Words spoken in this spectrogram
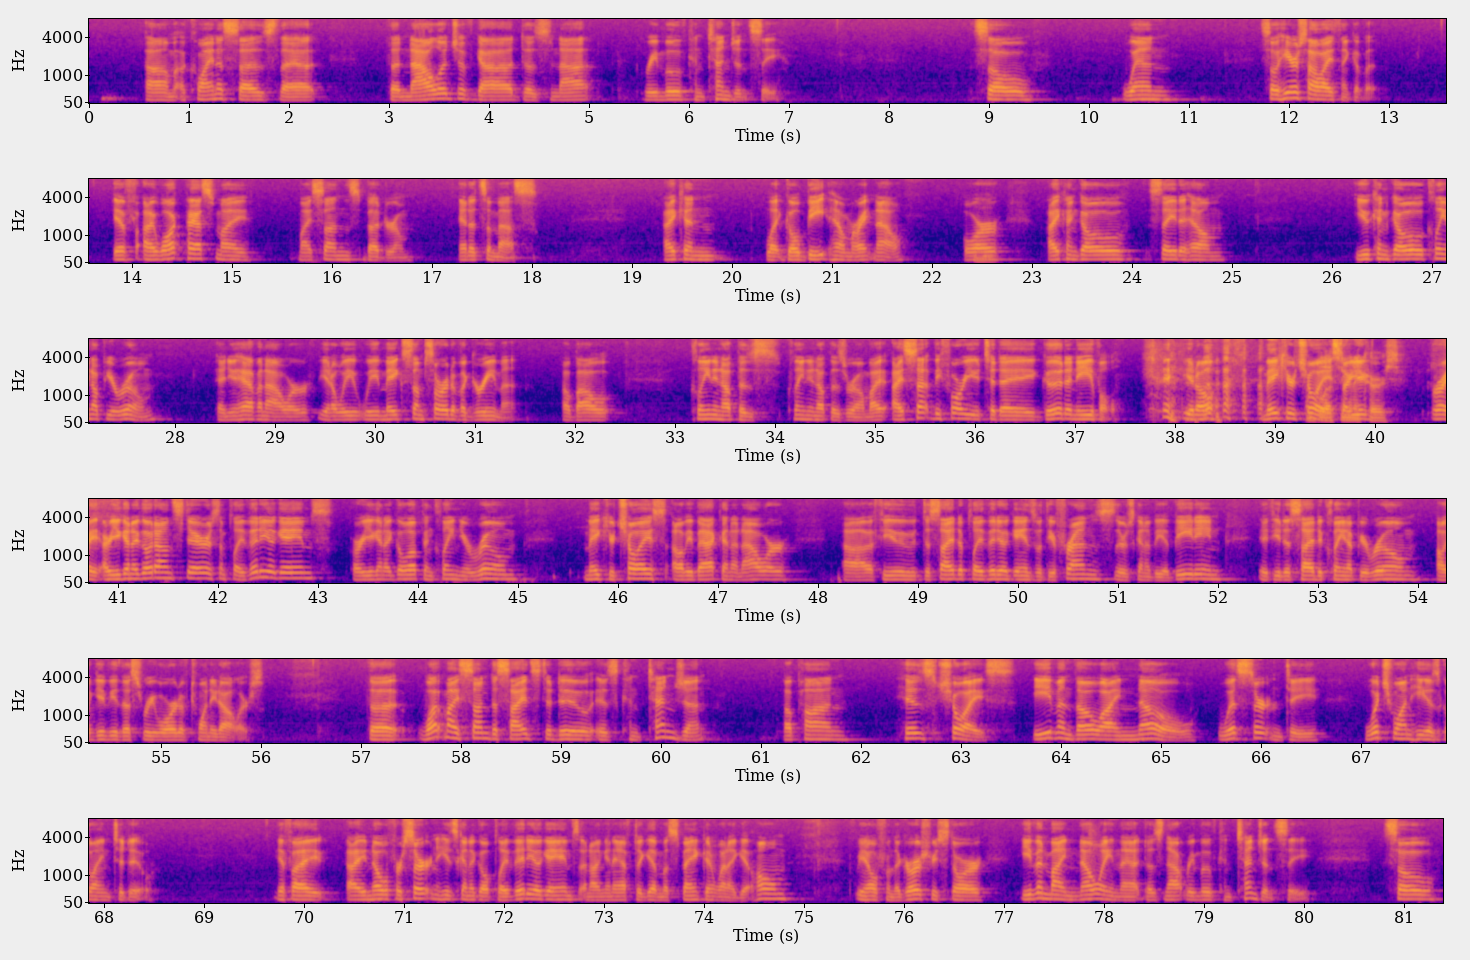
um, Aquinas says that the knowledge of God does not remove contingency. So when, so here's how I think of it. If I walk past my, my son's bedroom and it's a mess, I can like go beat him right now. Or I can go say to him, you can go clean up your room and you have an hour. You know, we, we make some sort of agreement about cleaning up his, cleaning up his room. I, I set before you today good and evil. you know, make your choice. blessing Are you, curse. Right. Are you going to go downstairs and play video games? Or are you going to go up and clean your room? Make your choice. I'll be back in an hour. Uh, if you decide to play video games with your friends, there's going to be a beating. If you decide to clean up your room, I'll give you this reward of $20. The, what my son decides to do is contingent upon his choice, even though I know with certainty which one he is going to do if I, I know for certain he's going to go play video games and I'm going to have to give him a spanking when I get home, you know, from the grocery store, even my knowing that does not remove contingency. So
